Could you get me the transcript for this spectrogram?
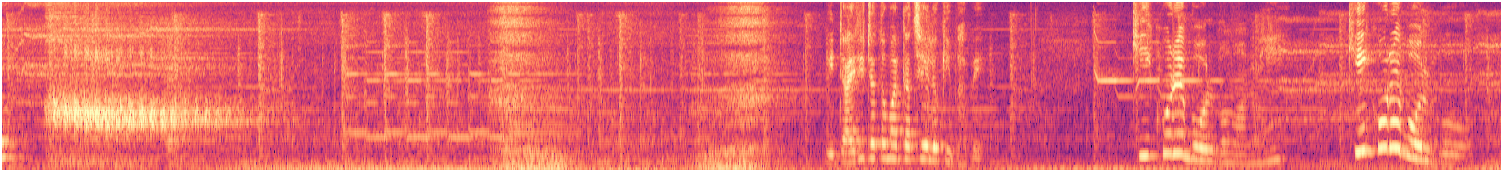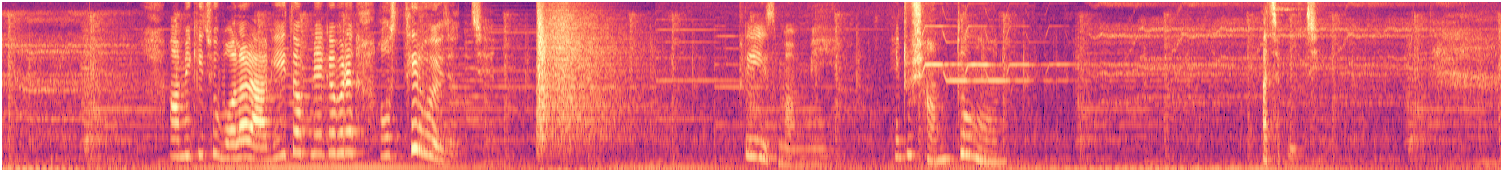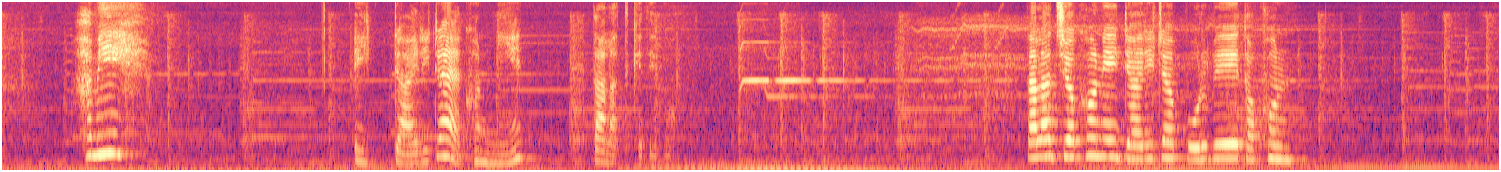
এই ডায়েরিটা তোমার কাছে এলো কীভাবে? কি করে বলব মাম্মি কি করে বলব? আমি কিছু বলার আগেই তো আপনি একেবারে অস্থির হয়ে যাচ্ছেন। Please, mummy. একটু শান্ত হন। আচ্ছা বলছি। আমি এই ডায়েরিটা এখন নিয়ে তালাতকে দেব। তালাত যখন এই ডায়েরিটা পড়বে, তখন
